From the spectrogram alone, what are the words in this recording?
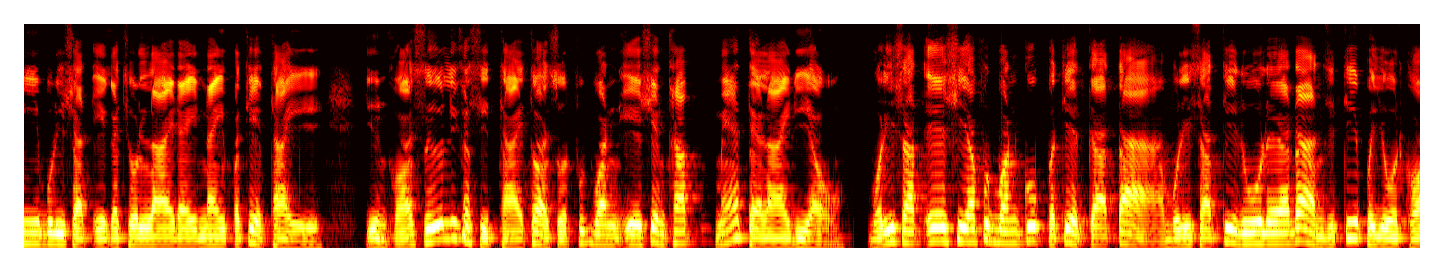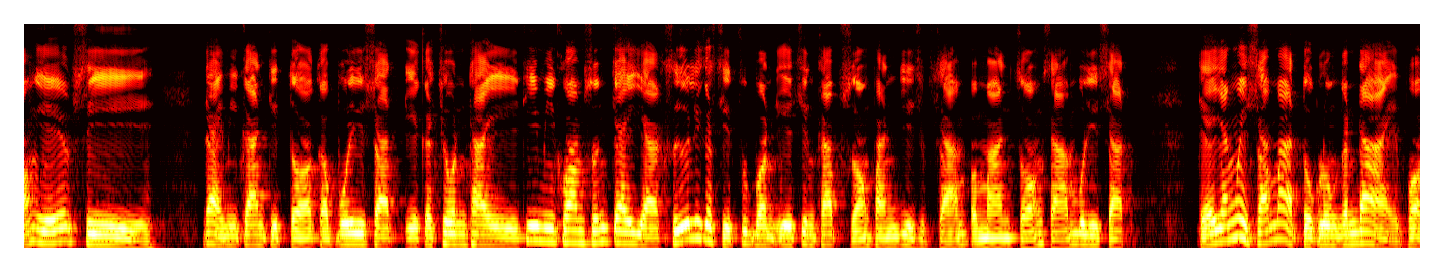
มีบริษัทเอกชนรายใดในประเทศไทย ยื่นขอซื้อลิขสิทธิ์ถ่ายทอดสดฟุตบอลเอเชียนคัพแม้แต่รายเดียว บริษัทเอเชียฟุตบอลกรุ๊ปประเทศกาตาร์บริษัทที่ดูแลด้านสิทธิประโยชน์ของ AFC ได้มีการติดต่อกับบริษัทเอกชนไทยที่มีความสนใจอยากซื้อลิขสิทธิ์ฟุตบอลเอเชียนคัพ2023 ประมาณ 2-3 บริษัท แต่ยังไม่สามารถตกลงกันได้ เพราะ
